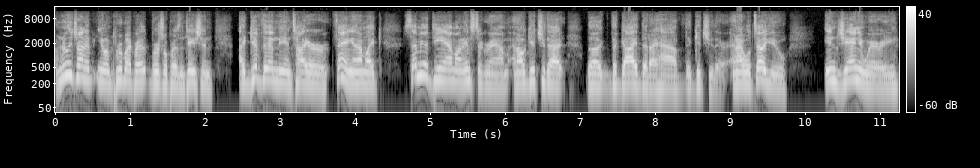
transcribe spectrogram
I'm really trying to you know improve my pre- virtual presentation. I give them the entire thing, and I'm like, send me a DM on Instagram, and I'll get you that the the guide that I have that gets you there. And I will tell you, in January,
